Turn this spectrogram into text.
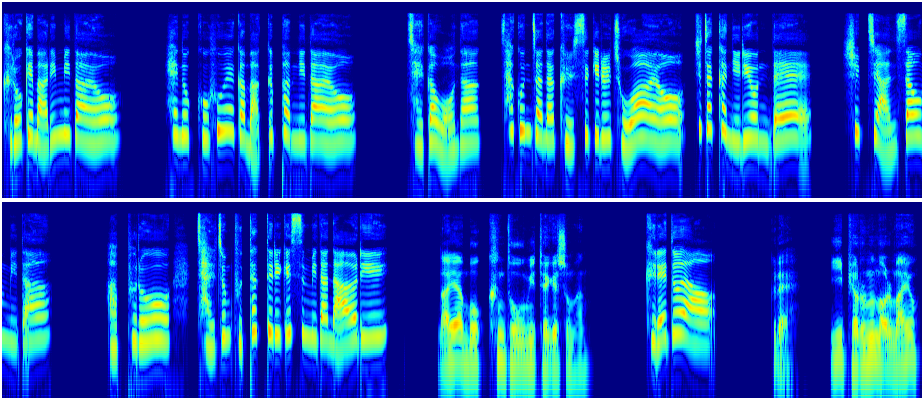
그러게 말입니다요. 해놓고 후회가 막급합니다요. 제가 워낙 사군자나 글쓰기를 좋아하여 시작한 일이온데 쉽지 않사옵니다. 앞으로 잘 좀 부탁드리겠습니다, 나으리. 나야 뭐 큰 도움이 되겠소만. 그래도요. 그래. 이 벼루는 얼마요?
